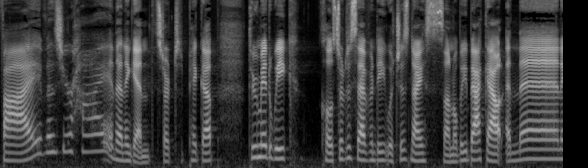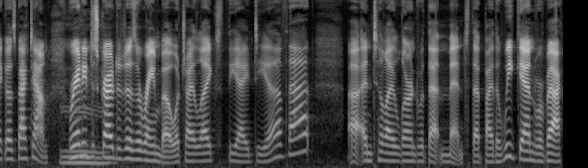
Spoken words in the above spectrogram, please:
five as your high, and then again start to pick up through midweek. Closer to 70, which is nice. Sun will be back out, and then it goes back down. Randy described it as a rainbow, which I liked the idea of that uh, until I learned what that meant. That by the weekend, we're back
